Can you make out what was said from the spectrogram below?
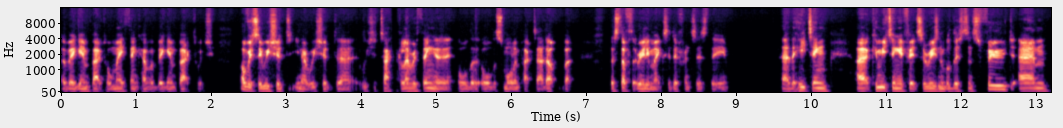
a big impact or may think have a big impact, which obviously we should you know we should uh, we should tackle everything uh, all the all the small impacts add up but the stuff that really makes a difference is the uh, the heating uh, commuting if it's a reasonable distance. Food um,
